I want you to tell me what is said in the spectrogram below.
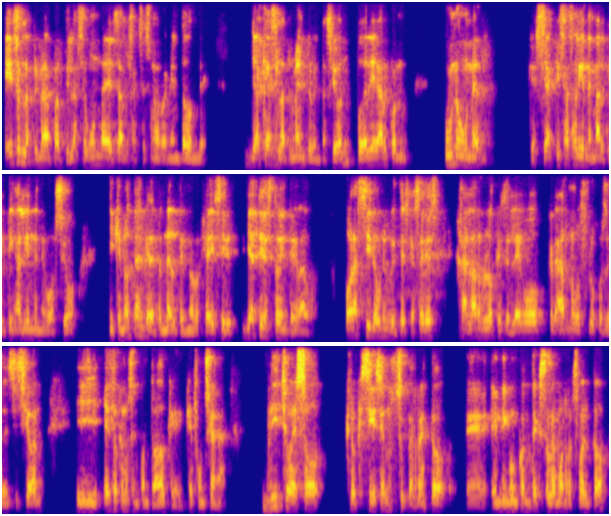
Esa es la primera parte y la segunda es darles acceso a una herramienta donde, ya que haces la primera implementación, poder llegar con un owner, que sea quizás alguien de marketing, alguien de negocio, y que no tengan que depender de tecnología y decir, ya tienes todo integrado. Ahora sí, lo único que tienes que hacer es jalar bloques de Lego, crear nuevos flujos de decisión y es lo que hemos encontrado que, que funciona. Dicho eso, creo que sigue siendo un súper reto. Eh, en ningún contexto lo hemos resuelto,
